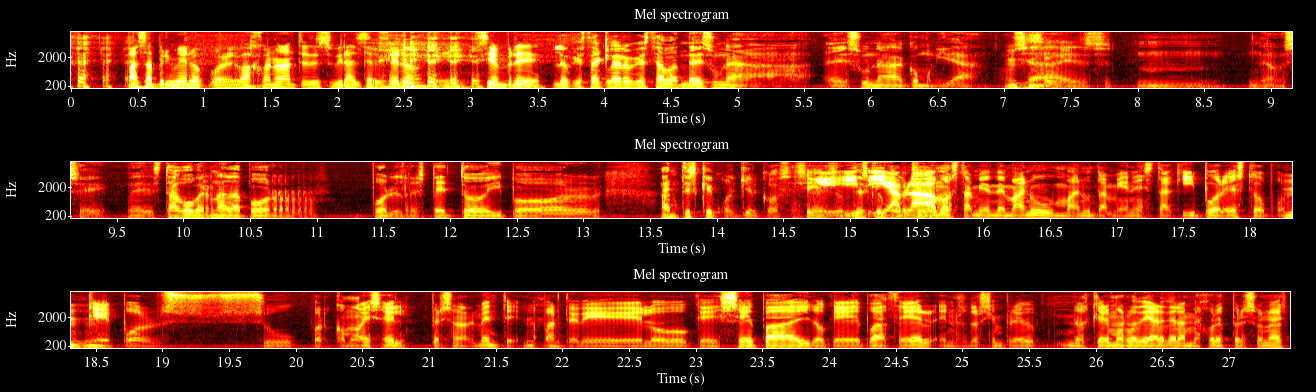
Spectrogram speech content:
Pasa primero por el bajo, ¿no? Antes de subir al tercero. Y siempre. Lo que está claro que esta banda es una es una comunidad. O sea, es mm, no sé, está gobernada por por el respeto y por antes que cualquier cosa. Sí, y, cualquier- hablábamos también de Manu. Manu también está aquí por esto, porque por su por cómo es él personalmente. Aparte de lo que sepa y lo que puede hacer, eh, nosotros siempre nos queremos rodear de las mejores personas,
